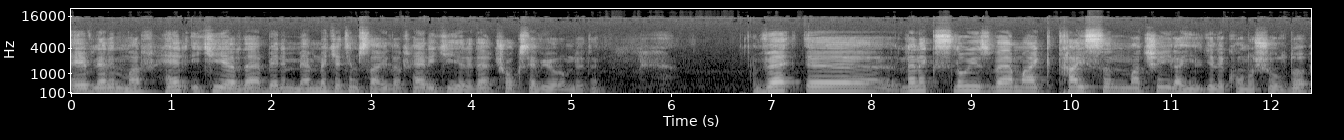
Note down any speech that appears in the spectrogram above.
evlerim var. Her iki yerde benim memleketim sayılır. Her iki yeri de çok seviyorum dedi. Ve e, Lennox Lewis ve Mike Tyson maçıyla ilgili konuşuldu.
